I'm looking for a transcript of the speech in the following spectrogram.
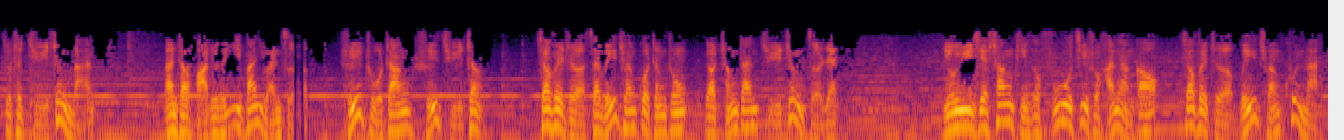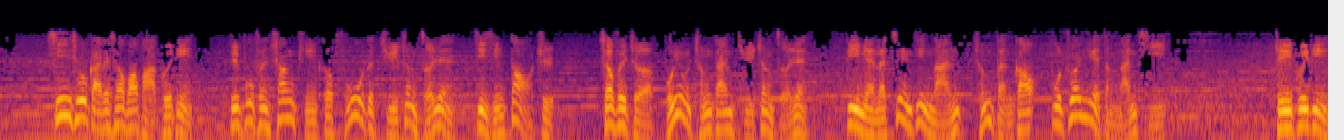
就是举证难。按照法律的一般原则，谁主张谁举证，消费者在维权过程中要承担举证责任。由于一些商品和服务技术含量高，消费者维权困难。新修改的消保法规定，对部分商品和服务的举证责任进行倒置，消费者不用承担举证责任，避免了鉴定难、成本高、不专业等难题。这一规定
